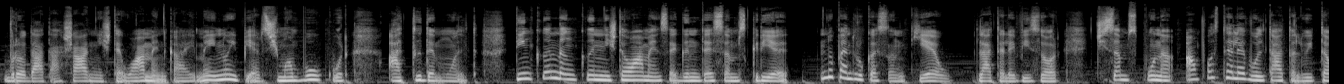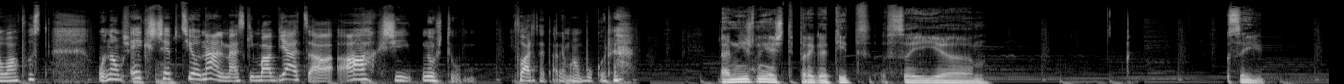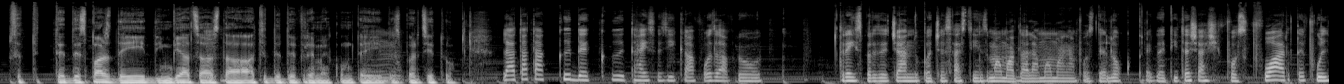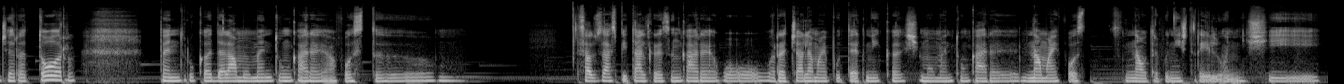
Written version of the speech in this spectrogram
vreodată așa niște oameni ca ai mei, nu-i pierzi și mă bucur atât de mult. Din când în când niște oameni se gândesc să-mi scrie, nu pentru că sunt eu la televizor, ci să-mi spună, am fost elevul tatălui tău, a fost un om Ce excepțional, mi-a schimbat viața, ah, și nu știu, foarte tare mă bucur. Dar nici nu ești pregătit să-i... uh, să-i să te, te desparți de ei din viața asta atât de devreme cum te-ai Mm. despărțit tu. La tata cât de cât, hai să zic că a fost la vreo 13 ani după ce s-a stins mama, dar la mama n-a fost deloc pregătită și a și fost foarte fulgerător pentru că de la momentul în care a fost uh, s-a dus la spital crezând că are o răceală mai puternică și în momentul în care n-a mai fost, n-au trecut nici trei luni și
